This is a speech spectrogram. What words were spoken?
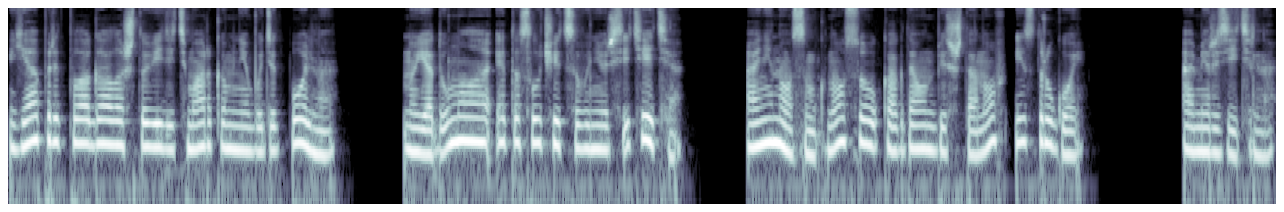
Я предполагала, что видеть Марка мне будет больно, но я думала, это случится в университете, а не носом к носу, когда он без штанов и с другой. Омерзительно.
